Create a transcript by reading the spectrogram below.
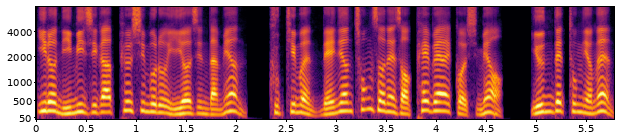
이런 이미지가 표심으로 이어진다면 국힘은 내년 총선에서 패배할 것이며 윤 대통령은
